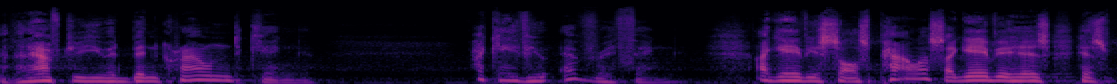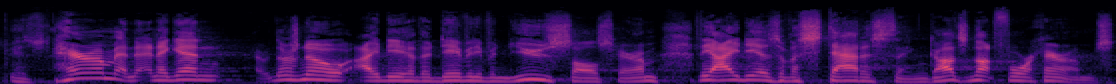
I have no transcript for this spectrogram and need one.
And then after you had been crowned king, I gave you everything. I gave you Saul's palace. I gave you his, his, his harem. And, and again, there's no idea that David even used Saul's harem. The idea is of a status thing. God's not for harems.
